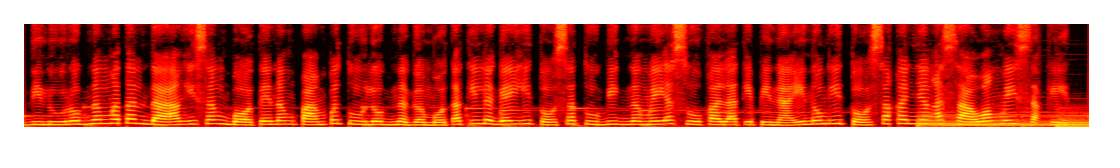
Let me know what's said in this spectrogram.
Dinurog ng matanda ang isang bote ng pampatulog na gamot at ilagay ito sa tubig ng may asukal at ipinainom ito sa kanyang asawang may sakit.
